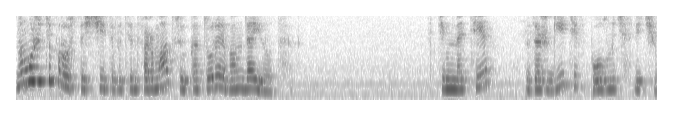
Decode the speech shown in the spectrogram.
но можете просто считывать информацию, которая вам дается. В темноте зажгите в полночь свечу.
